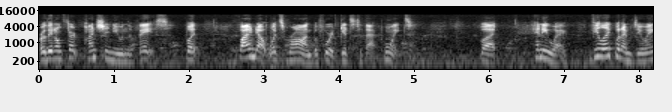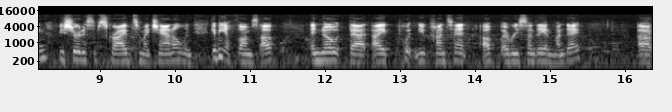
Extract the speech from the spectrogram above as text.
or they don't start punching you in the face. But find out what's wrong before it gets to that point. But anyway, if you like what I'm doing, be sure to subscribe to my channel and give me a thumbs up. And note that I put new content up every Sunday and Monday. Uh,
